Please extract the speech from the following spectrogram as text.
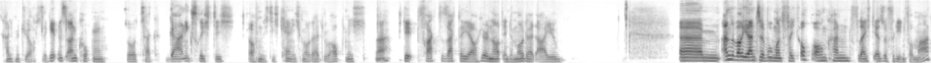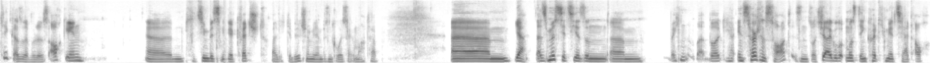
Kann ich mir natürlich auch das Ergebnis angucken. So, zack, gar nichts richtig. Offensichtlich kenne ich Motorhead überhaupt nicht. Na, steht, fragte, sagt er ja auch, you're not into Motorhead, are you? Ähm, andere Variante, wo man es vielleicht auch brauchen kann, vielleicht eher so für die Informatik, also da würde es auch gehen. Ähm, ist jetzt ein bisschen gequetscht, weil ich den Bildschirm wieder ein bisschen größer gemacht habe. Ähm, ja, also ich müsste jetzt hier so ein, ähm, welchen, Insertion Sort ist ein Sortieralgorithmus, den könnte ich mir jetzt hier halt auch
